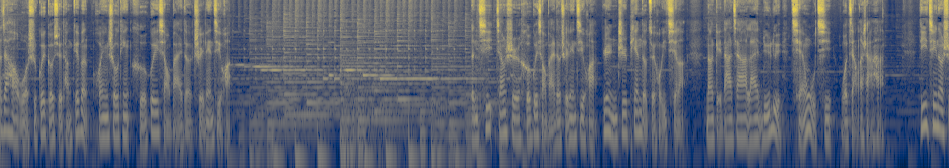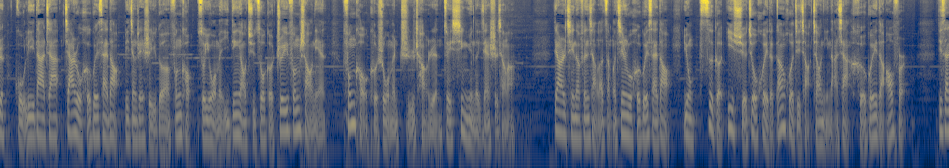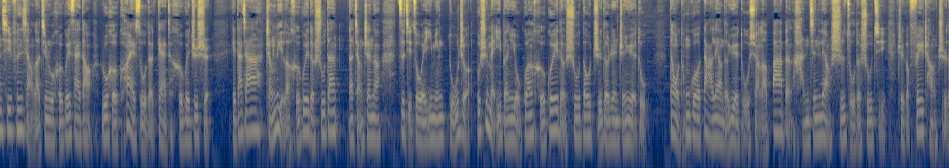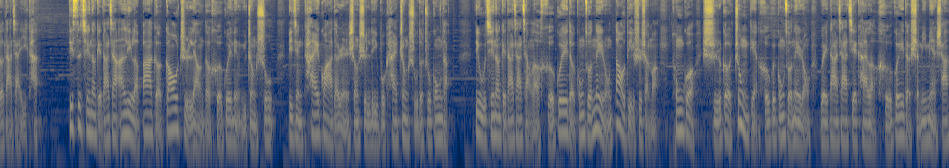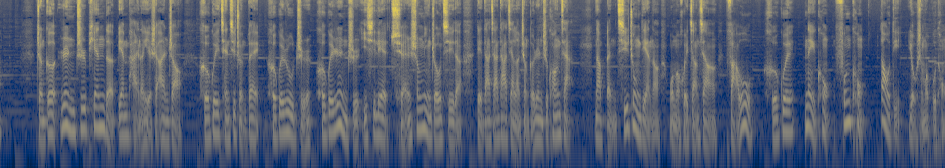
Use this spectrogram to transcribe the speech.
大家好，我是规格学堂 Given，欢迎收听合规小白的锤炼计划。本期将是合规小白的锤炼计划认知篇的最后一期了。那给大家来捋捋前五期我讲了啥哈？第一期呢是鼓励大家加入合规赛道，毕竟这是一个风口，所以我们一定要去做个追风少年。风口可是我们职场人最幸运的一件事情了。第二期呢分享了怎么进入合规赛道，用四个一学就会的干货技巧，教你拿下合规的 offer。第三期分享了进入合规赛道如何快速的 get 合规知识，给大家整理了合规的书单。那讲真呢，自己作为一名读者，不是每一本有关合规的书都值得认真阅读。但我通过大量的阅读，选了八本含金量十足的书籍，这个非常值得大家一看。第四期呢，给大家安利了八个高质量的合规领域证书，毕竟开挂的人生是离不开证书的助攻的。第五期呢，给大家讲了合规的工作内容到底是什么，通过十个重点合规工作内容，为大家揭开了合规的神秘面纱。整个认知篇的编排呢，也是按照合规前期准备、合规入职、合规任职一系列全生命周期的，给大家搭建了整个认知框架。那本期重点呢，我们会讲讲法务、合规、内控、风控到底有什么不同。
